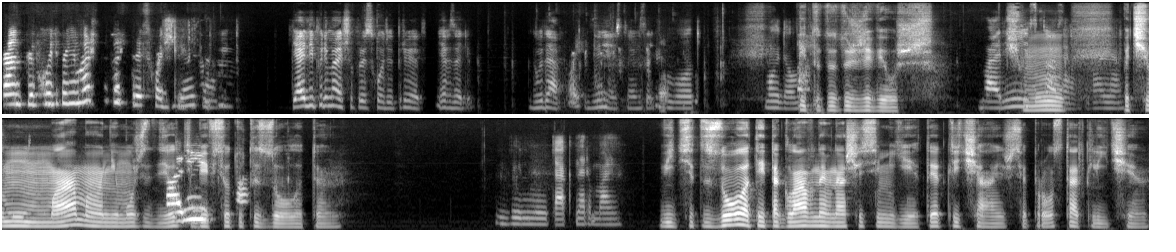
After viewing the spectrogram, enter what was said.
Диана, ты хоть понимаешь, что тут происходит? Я не. Я не понимаю, что происходит. Привет, я в зале. Да, извиняюсь, я в зале. Вот. Мой дом. Ты тут, живешь. Борис, Почему? Почему мама не может сделать тебе все тут из золота? Ну, так, нормально. Ведь это золото это главное в нашей семье. Ты отличаешься, просто отличие.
